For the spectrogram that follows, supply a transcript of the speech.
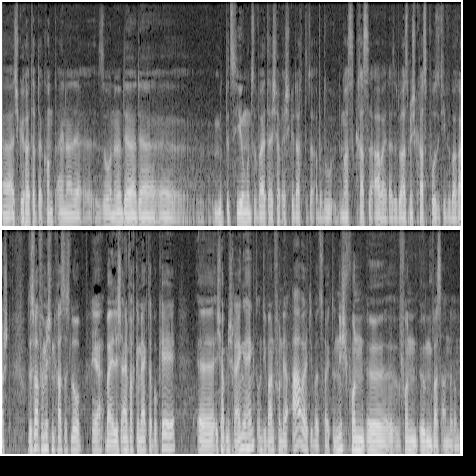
äh, als ich gehört habe, da kommt einer, der äh, so, ne, der, der äh, mit Beziehung und so weiter, ich habe echt gedacht, aber du, du machst krasse Arbeit, also du hast mich krass positiv überrascht. Und das war für mich ein krasses Lob, Ja. weil ich einfach gemerkt habe, okay, äh, ich habe mich reingehängt und die waren von der Arbeit überzeugt und nicht von, äh, von irgendwas anderem.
